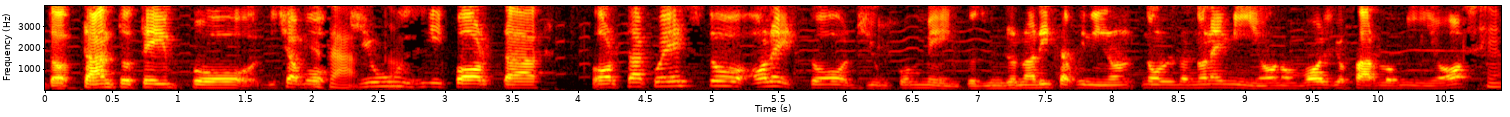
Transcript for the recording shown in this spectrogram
do- tanto tempo, diciamo, Esatto. chiusi porta, porta a questo. Ho letto oggi un commento di un giornalista, quindi non, non- non è mio, non voglio farlo mio, Sì.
